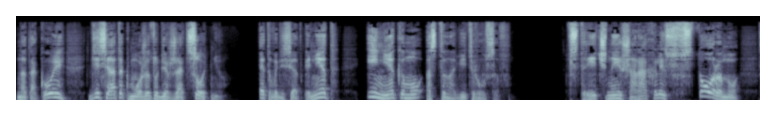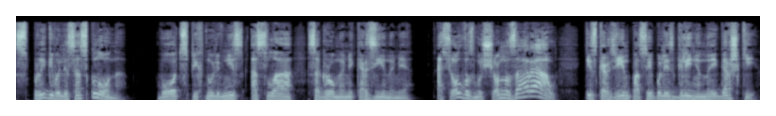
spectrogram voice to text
На такой десяток может удержать сотню. Этого десятка нет, и некому остановить русов. Встречные шарахались в сторону, спрыгивали со склона. Вот спихнули вниз осла с огромными корзинами. Осел возмущенно заорал, из корзин посыпались глиняные горшки.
